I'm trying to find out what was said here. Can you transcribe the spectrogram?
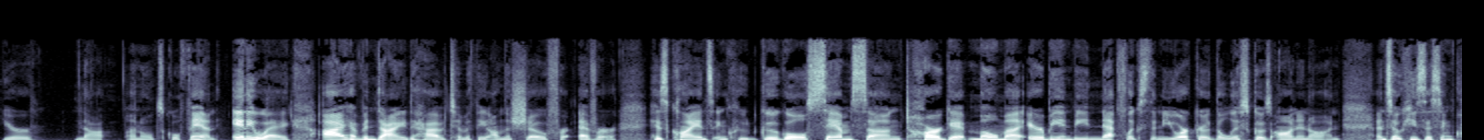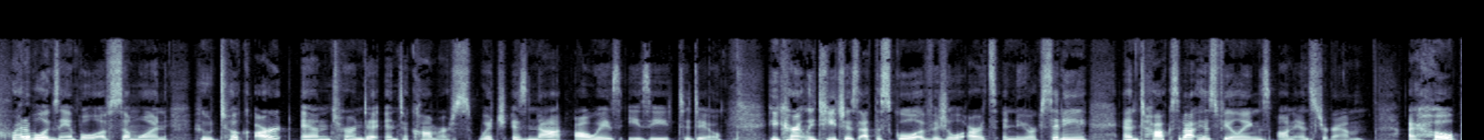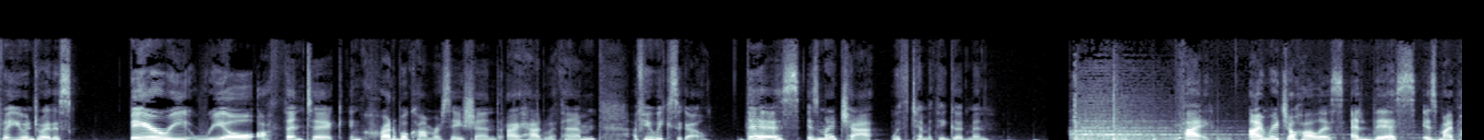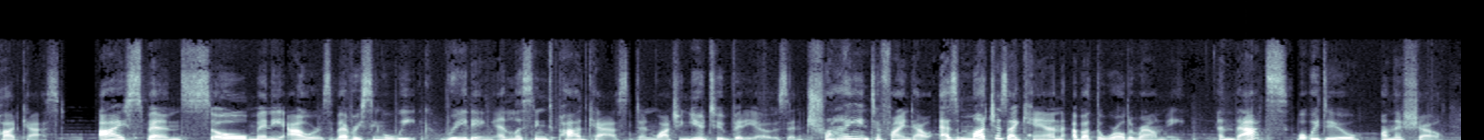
you're not an old school fan. Anyway, I have been dying to have Timothy on the show forever. His clients include Google, Samsung, Target, MoMA, Airbnb, Netflix, The New Yorker, the list goes on and on. And so he's this incredible example of someone who took art and turned it into commerce, which is not always easy to do. He currently teaches at the School of Visual Arts in New York City and talks about his feelings on Instagram. I hope that you enjoy this very real, authentic, incredible conversation that I had with him a few weeks ago. This is my chat with Timothy Goodman. Hi, I'm Rachel Hollis, and this is my podcast. I spend so many hours of every single week reading and listening to podcasts and watching YouTube videos and trying to find out as much as I can about the world around me. And that's what we do on this show.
